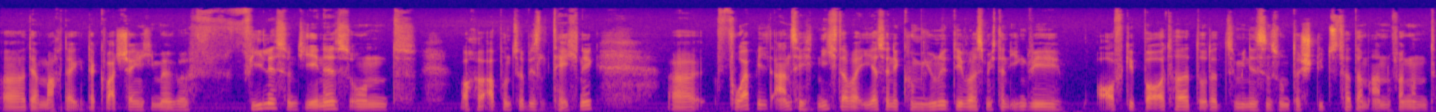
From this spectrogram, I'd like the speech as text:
äh, der macht, der quatscht eigentlich immer über vieles und jenes und auch ab und zu ein bisschen Technik. Äh, Vorbild an sich nicht, aber eher so eine Community, was mich dann irgendwie aufgebaut hat oder zumindest unterstützt hat am Anfang. Und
